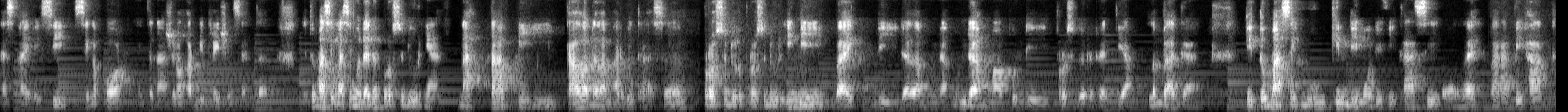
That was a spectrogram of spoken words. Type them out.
SIAC Singapore International Arbitration Center itu masing-masing udah ada prosedurnya. Nah, tapi kalau dalam arbitrase prosedur-prosedur ini baik di dalam undang-undang maupun di prosedur dari tiap lembaga itu masih mungkin dimodifikasi oleh para pihak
